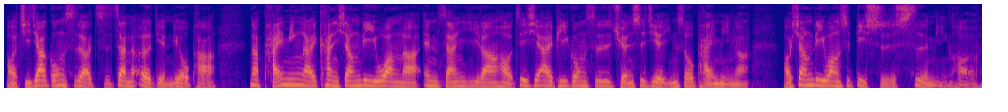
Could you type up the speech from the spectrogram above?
哦，几家公司啊，只占了二点六趴。那排名来看，像力旺啦、M 三一啦，哈，这些 IP 公司全世界营收排名啊，好像力旺是第十四名哈，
